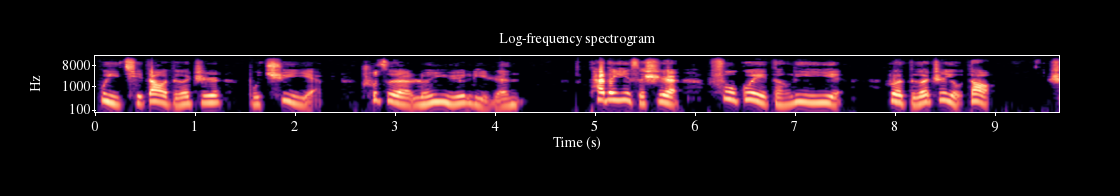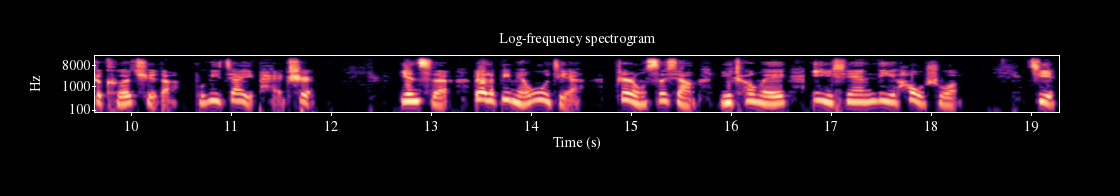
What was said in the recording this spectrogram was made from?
不以其道德之不去也。出自《论语里仁》。他的意思是，富贵等利益若得之有道，是可取的，不必加以排斥。因此，为了避免误解，这种思想宜称为“义先利后说”，即。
